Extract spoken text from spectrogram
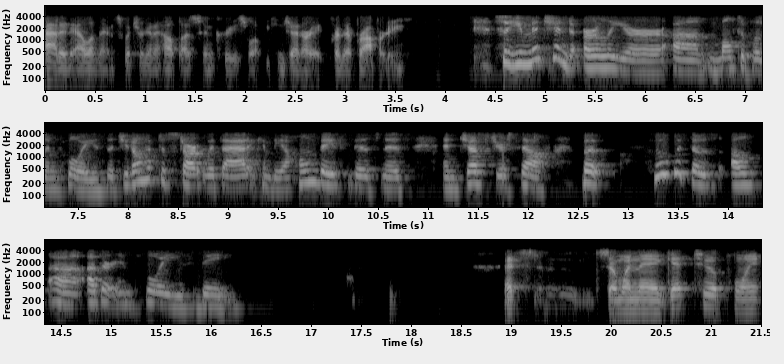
added elements which are going to help us increase what we can generate for their property. So you mentioned earlier um, multiple employees that you don't have to start with that. It can be a home-based business and just yourself. But who would those uh, other employees be? It's so when they get to a point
